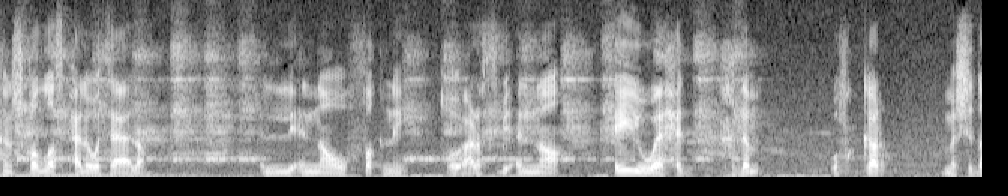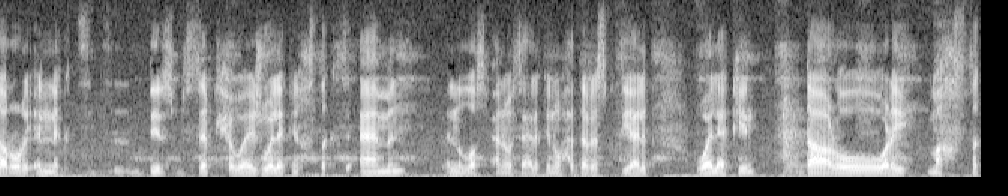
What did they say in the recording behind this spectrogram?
كنشكر الله سبحانه وتعالى لأنه وفقني وعرفت بأن أي واحد خدم وفكر ماشي ضروري أنك دير بزاف الحوايج ولكن خصك تأمن إن الله سبحانه وتعالى كاين واحد الرزق ديالك ولكن ضروري ما خصك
